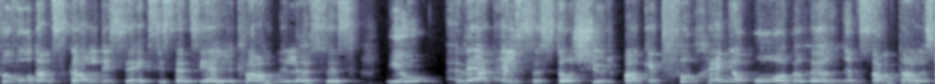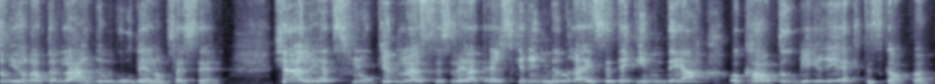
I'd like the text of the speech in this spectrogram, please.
For hvordan skal disse eksistensielle kvalene løses? Jo, ved at Else står skjult bak et forheng og overhører en samtale som gjør at hun lærer en god del om seg selv. Kjærlighetsfloken løses ved at elskerinnen reiser til India, og Cato blir i ekteskapet.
